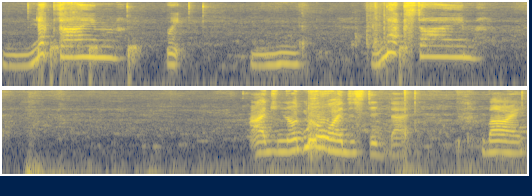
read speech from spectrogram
next time. Wait mm. next time. I do not know I just did that. Bye.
